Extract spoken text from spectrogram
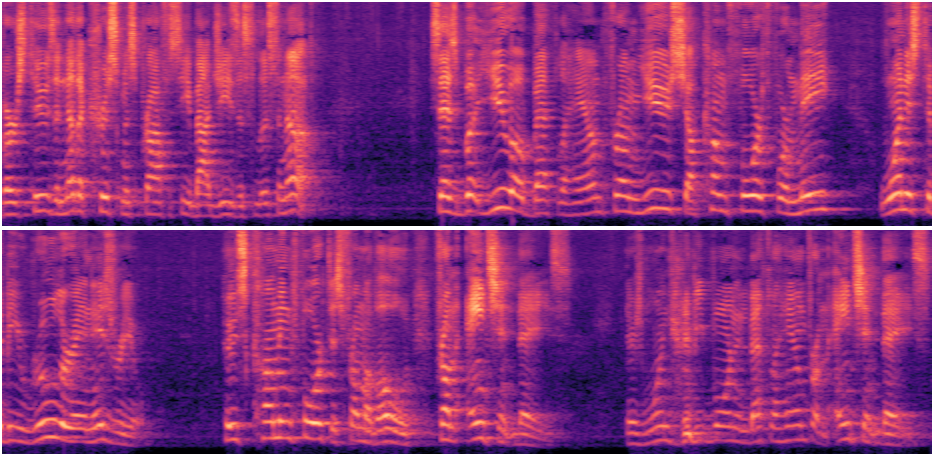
verse 2 is another Christmas prophecy about Jesus. Listen up. Says, But you, O Bethlehem, from you shall come forth for me one is to be ruler in Israel, whose coming forth is from of old, from ancient days. There's one going to be born in Bethlehem from ancient days.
